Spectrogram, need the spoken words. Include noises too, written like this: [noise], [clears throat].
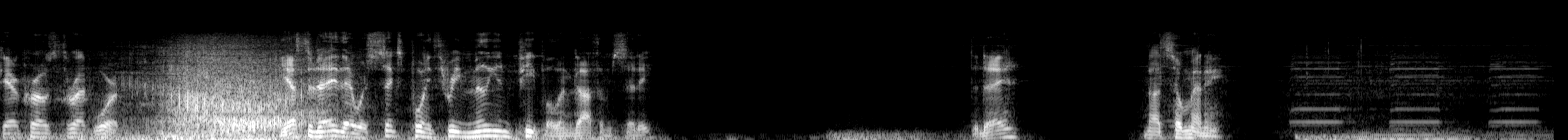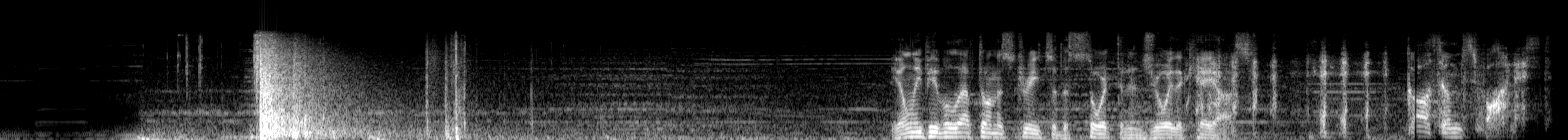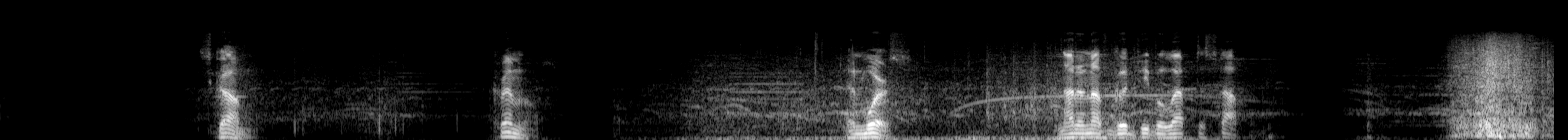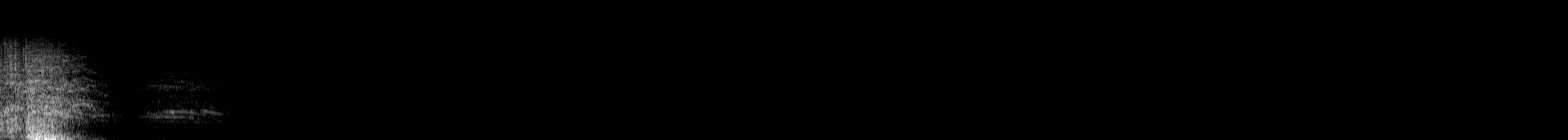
Scarecrow's threat worked. Yesterday, there were 6.3 million people in Gotham City. Today, not so many. The only people left on the streets are the sort that enjoy the chaos. [laughs] Gotham's finest. Scum. Criminals. And worse. Not enough good people left to stop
